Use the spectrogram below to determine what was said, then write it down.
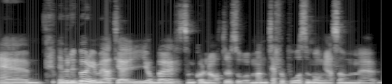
Eh, nej, men det börjar med att jag jobbar som koordinator och så. Man träffar på så många som eh,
